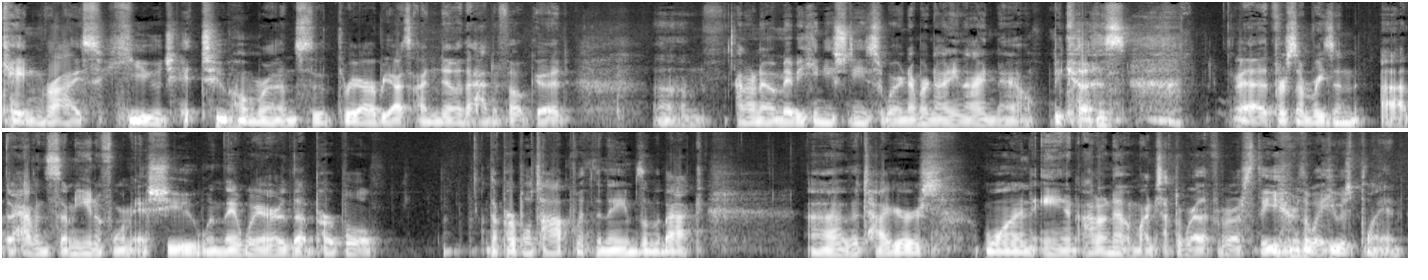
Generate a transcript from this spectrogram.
Caden Grice, huge, hit two home runs three RBIs. I know that had to felt good. Um, I don't know. Maybe he needs, needs to wear number 99 now because uh, for some reason uh, they're having some uniform issue when they wear the purple, the purple top with the names on the back. Uh, the Tigers one, and I don't know. Might just have to wear that for the rest of the year. The way he was playing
